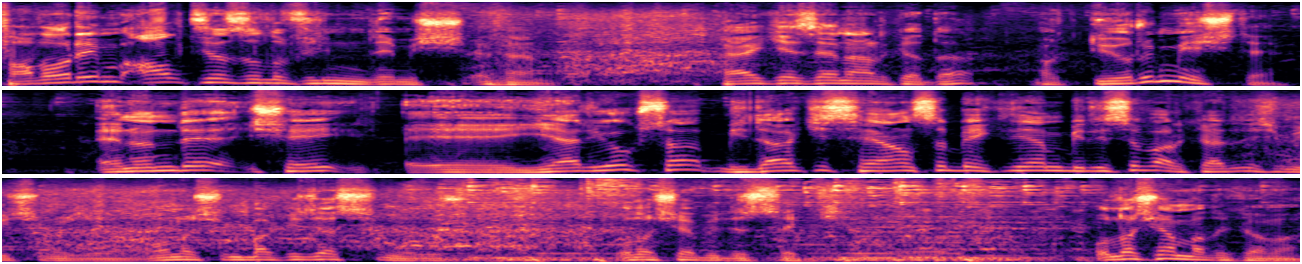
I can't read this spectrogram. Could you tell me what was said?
Favorim altyazılı film demiş efendim. Herkes en arkada. Bak diyorum ya işte. En önde şey e, yer yoksa bir dahaki seansı bekleyen birisi var kardeşim içimizde. Ona şimdi bakacağız şimdi. Ulaşabilirsek. Ulaşamadık ama.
